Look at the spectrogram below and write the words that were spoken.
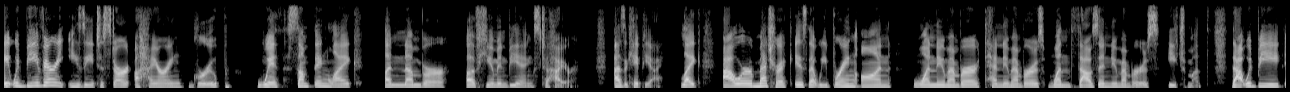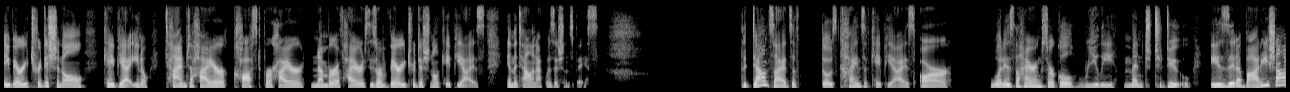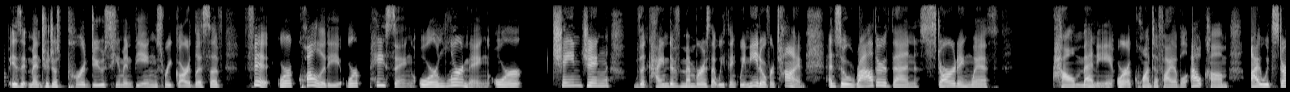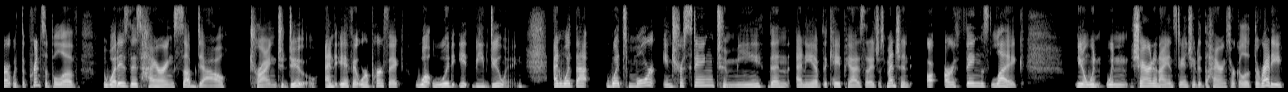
it would be very easy to start a hiring group with something like a number of human beings to hire as a KPI. Like our metric is that we bring on one new member, 10 new members, 1,000 new members each month. That would be a very traditional KPI, you know, time to hire, cost per hire, number of hires. These are very traditional KPIs in the talent acquisition space. The downsides of those kinds of KPIs are what is the hiring circle really meant to do? Is it a body shop? Is it meant to just produce human beings regardless of fit or quality or pacing or learning or changing the kind of members that we think we need over time? And so rather than starting with how many or a quantifiable outcome, I would start with the principle of what is this hiring sub DAO trying to do? And if it were perfect, what would it be doing? And what that what's more interesting to me than any of the KPIs that I just mentioned are, are things like, you know, when when Sharon and I instantiated the hiring circle at the ready,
